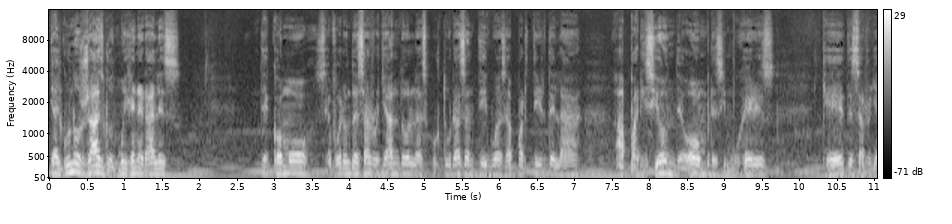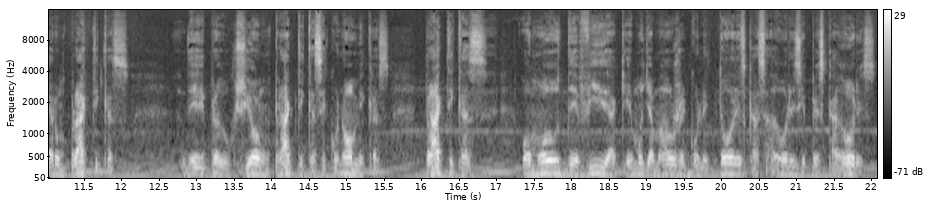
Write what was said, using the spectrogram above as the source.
de algunos rasgos muy generales de cómo se fueron desarrollando las culturas antiguas a partir de la aparición de hombres y mujeres que desarrollaron prácticas de producción, prácticas económicas, prácticas o modos de vida que hemos llamado recolectores, cazadores y pescadores.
